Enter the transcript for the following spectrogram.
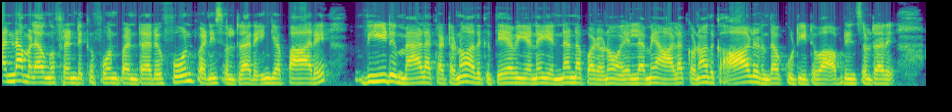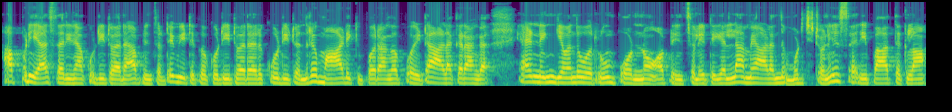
அண்ணாமலை அவங்க ஃப்ரெண்டுக்கு ஃபோன் பண்ணுறாரு ஃபோன் பண்ணி சொல்கிறாரு இங்கே பாரு வீடு மேலே கட்டணும் அதுக்கு தேவையான என்னென்ன பண்ணணும் எல்லாமே அளக்கணும் அதுக்கு ஆள் இருந்தால் கூட்டிகிட்டு வா அப்படின்னு சொல்கிறாரு அப்படியா சரி நான் கூட்டிகிட்டு வரேன் அப்படின்னு சொல்லிட்டு வீட்டுக்கு கூட்டிகிட்டு வர்றாரு கூட்டிகிட்டு வந்துட்டு மாடிக்கு போகிறாங்க போயிட்டு அளக்குறாங்க. அண்ட் இங்கே வந்து ஒரு ரூம் போடணும் அப்படின்னு சொல்லிட்டு எல்லாமே அளந்து முடிச்சிட்டோன்னே சரி பார்த்துக்கலாம்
